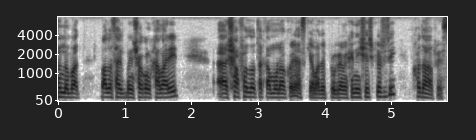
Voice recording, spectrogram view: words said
ধন্যবাদ। ভালো থাকবেন সকল খামারির সফলতা কামনা করে আজকে আমাদের প্রোগ্রাম এখানেই শেষ করছি। খোদা হাফেজ।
